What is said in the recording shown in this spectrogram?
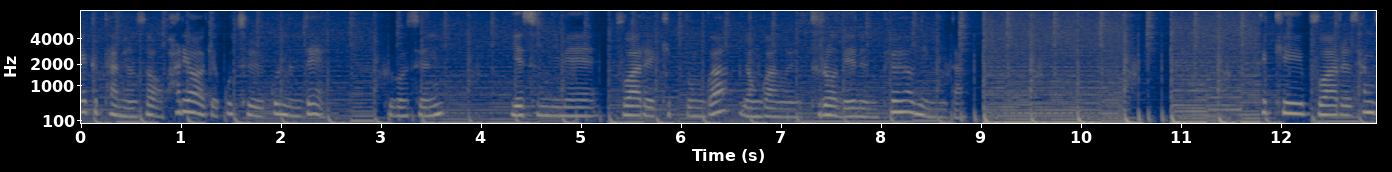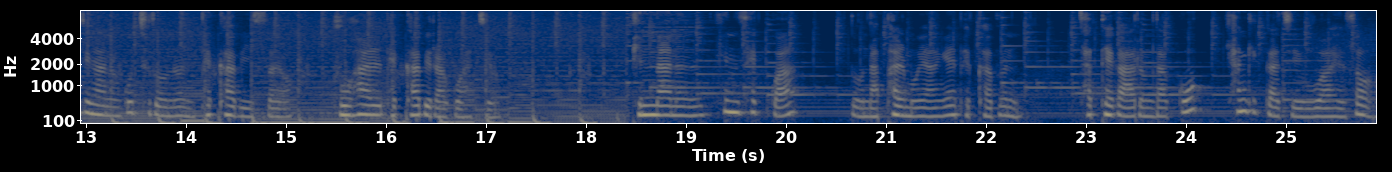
깨끗하면서 화려하게 꽃을 꽂는데 그것은 예수님의 부활의 기쁨과 영광을 드러내는 표현입니다. 특히 부활을 상징하는 꽃으로는 백합이 있어요. 부활 백합이라고 하죠. 빛나는 흰색과 또 나팔 모양의 백합은 자태가 아름답고 향기까지 우아해서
